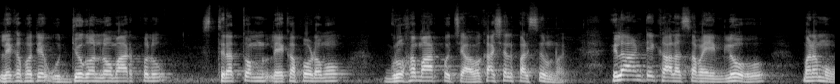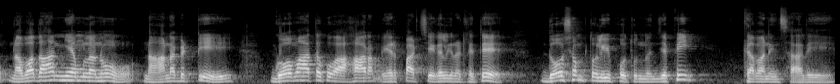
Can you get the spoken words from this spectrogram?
లేకపోతే ఉద్యోగంలో మార్పులు స్థిరత్వం లేకపోవడము గృహ మార్పు వచ్చే అవకాశాల పరిస్థితులు ఉన్నాయి. ఇలాంటి కాల సమయంలో మనము నవధాన్యములను నానబెట్టి గోమాతకు ఆహారం ఏర్పాటు చేయగలిగినట్లయితే దోషం తొలగిపోతుందని చెప్పి గమనించాలి.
